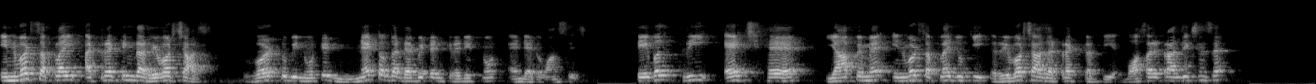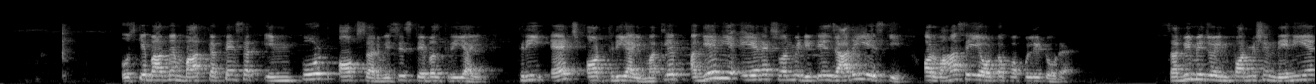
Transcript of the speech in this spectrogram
Inward supply attracting the reverse charge word to be noted net of the debit and credit note and advances table three H है। यहाँ पे मैं इनवर्ट सप्लाई जो कि रिवर्स चार्ज अट्रैक्ट करती है। बहुत सारे ट्रांजेक्शन है। उसके बाद में हम बात करते हैं sir import of services table three I three H और थ्री आई मतलब अगेन ये ए एन एक्स वन में डिटेल जा रही है इसकी, और वहाँ से ये ऑटो पॉपुलेट हो रहा है। सभी में जो इंफॉर्मेशन देनी है,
